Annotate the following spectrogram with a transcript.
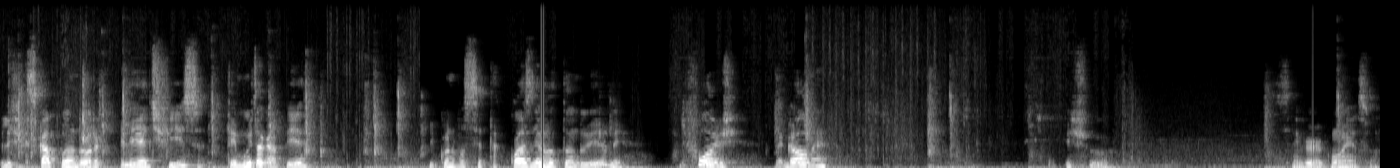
Ele fica escapando. Ele é difícil, tem muito HP. E quando você está quase derrotando ele, ele foge. Legal, né? Bicho sem vergonha só.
